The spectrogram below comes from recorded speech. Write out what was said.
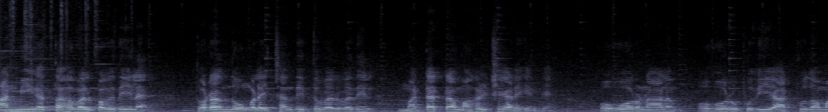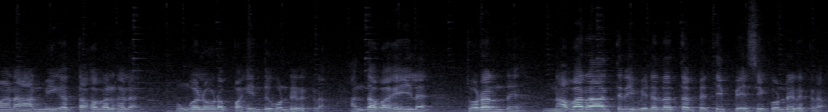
ஆன்மீக தகவல் பகுதியில் தொடர்ந்து உங்களை சந்தித்து வருவதில் மட்டற்ற மகிழ்ச்சி அடைகின்றேன். ஒவ்வொரு நாளும் ஒவ்வொரு புதிய அற்புதமான ஆன்மீக தகவல்களை உங்களோட பகிர்ந்து கொண்டு இருக்கிறோம் அந்த வகையில் தொடர்ந்து நவராத்திரி விரதத்தை பற்றி பேசிக்கொண்டு இருக்கிறோம்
